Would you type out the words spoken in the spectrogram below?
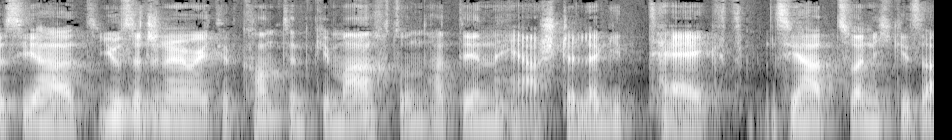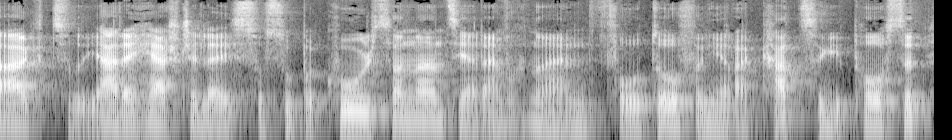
sie hat User-Generated Content gemacht und hat den Hersteller getaggt. Sie hat zwar nicht gesagt, so, ja, der Hersteller ist so super cool, sondern sie hat einfach nur ein Foto von ihrer Katze gepostet,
